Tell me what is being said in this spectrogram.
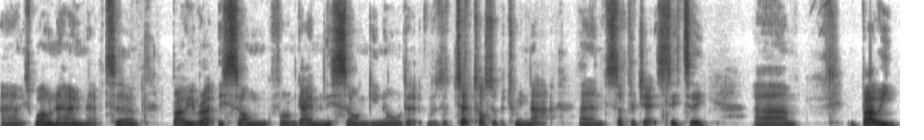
Uh, it's well known that um, Bowie wrote this song for him, gave him this song in order. It was a toss up between that and Suffragette City. Um, Bowie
